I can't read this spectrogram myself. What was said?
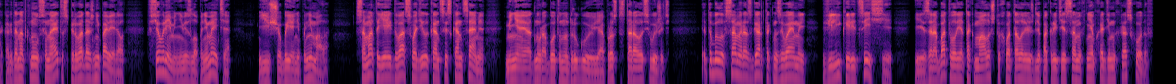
а когда наткнулся на это, сперва даже не поверил. Все время не везло, понимаете? Еще бы я не понимала. Сама-то я едва сводила концы с концами, меняя одну работу на другую, я просто старалась выжить. Это было в самый разгар так называемой «великой рецессии», и зарабатывал я так мало, что хватало лишь для покрытия самых необходимых расходов.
